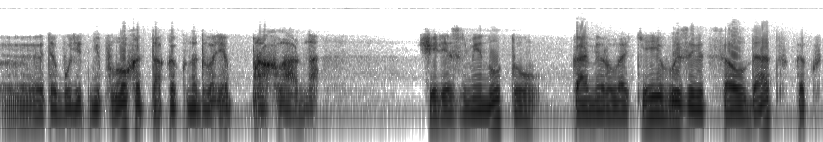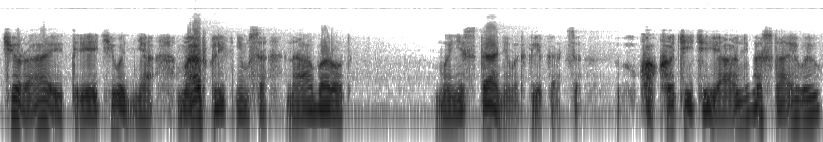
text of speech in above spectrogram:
Э, «Это будет неплохо, так как на дворе прохладно». «Через минуту камер лакей вызовет солдат, как вчера и третьего дня. Мы откликнемся наоборот. Мы не станем откликаться. Как хотите, я не настаиваю.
